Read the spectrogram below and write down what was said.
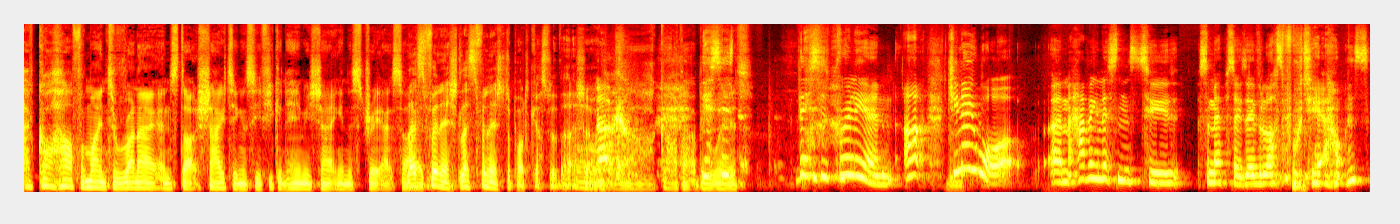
I've got half of mine to run out and start shouting and see if you can hear me shouting in the street outside. Let's finish. Let's finish the podcast with that, shall we? Oh, God, that would be This weird. is this is brilliant. Uh, do you know what? um, having listened to some episodes over the last 48 hours,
